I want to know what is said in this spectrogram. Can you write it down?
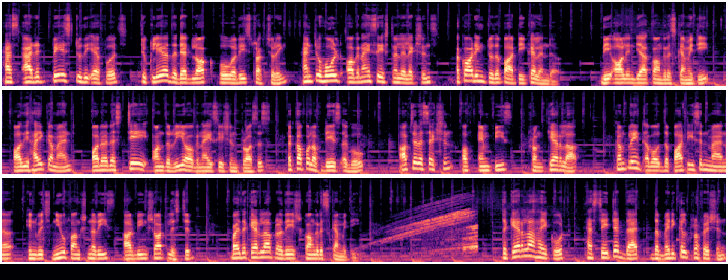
has added pace to the efforts to clear the deadlock over restructuring and to hold organizational elections according to the party calendar. The All India Congress Committee or the High Command ordered a stay on the reorganization process a couple of days ago after a section of MPs from Kerala complained about the partisan manner in which new functionaries are being shortlisted by the Kerala Pradesh Congress Committee. The Kerala High Court has stated that the medical profession,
